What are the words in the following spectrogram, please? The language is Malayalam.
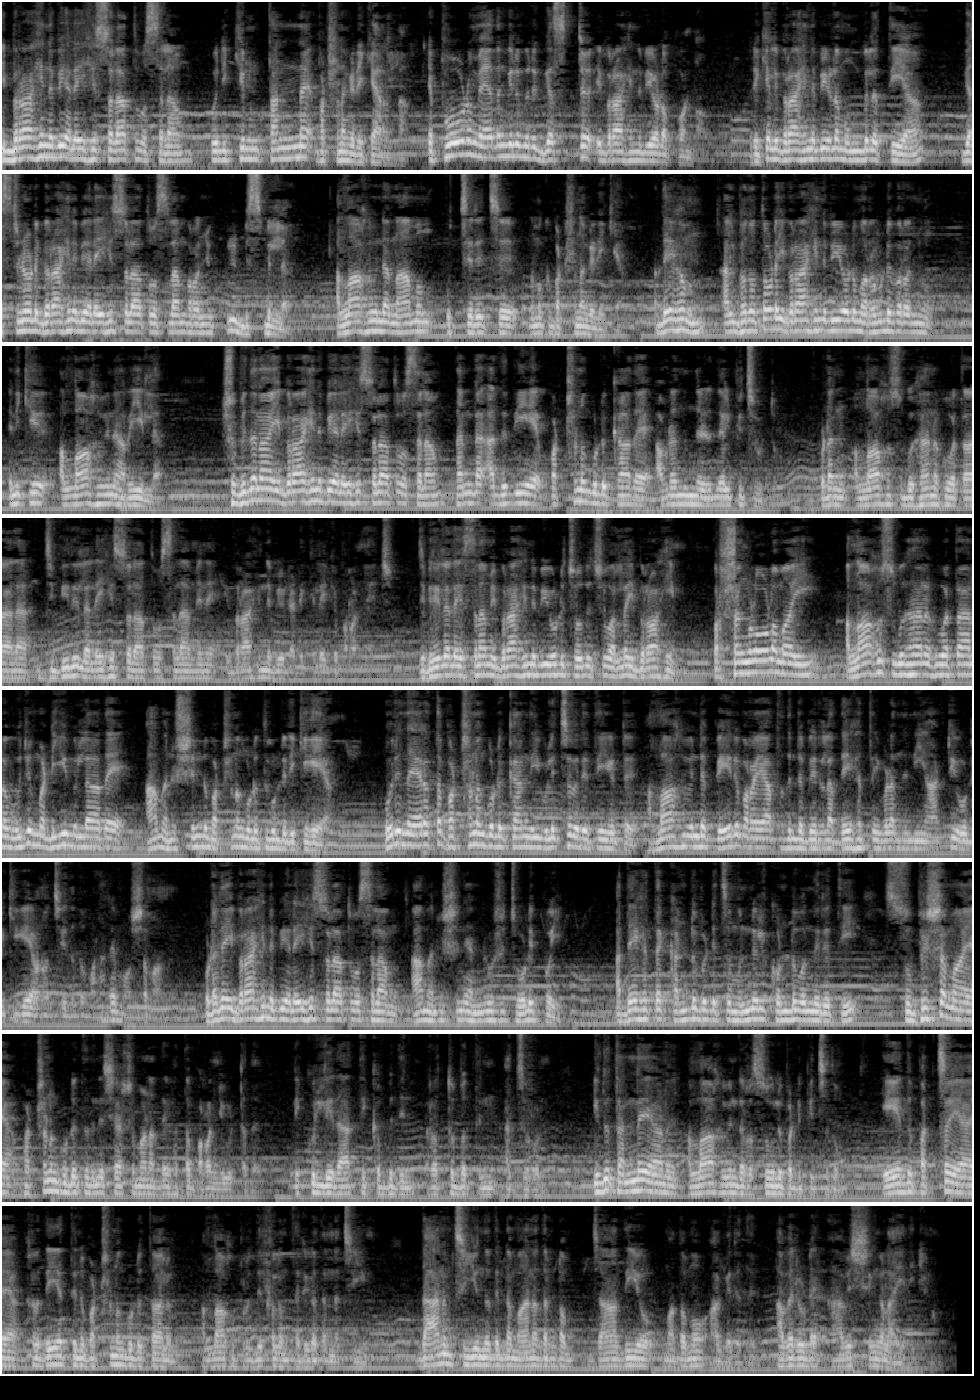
ഇബ്രാഹിം നബി അലൈഹി സ്വലാത്തു വസ്സലാം ഒരിക്കലും തന്നെ ഭക്ഷണം കഴിക്കാറില്ല. എപ്പോഴും ഏതെങ്കിലും ഒരു ഗസ്റ്റ് ഇബ്രാഹിം നബിയോടൊപ്പം ഉണ്ടാവും. ഒരിക്കൽ ഇബ്രാഹിം നബിയുടെ മുമ്പിലെത്തിയ ഗസ്റ്റിനോട് ഇബ്രാഹിം നബി അലൈഹി സ്വലാത്തു വസ്സലാം പറഞ്ഞു "കുൽ ബിസ്മില്ല. അള്ളാഹുവിന്റെ നാമം ഉച്ചരിച്ച് നമുക്ക് ഭക്ഷണം കഴിക്കാം. അദ്ദേഹം അത്ഭുതത്തോടെ ഇബ്രാഹിം നബിയോട് മറുപടി പറഞ്ഞു എനിക്ക് അള്ളാഹുവിനെ അറിയില്ല. ക്ഷുഭിതനായ ഇബ്രാഹിം നബി അലൈഹി സ്വലാത്തു വസ്സലാം തന്റെ അതിഥിയെ ഭക്ഷണം കൊടുക്കാതെ അവിടെ നിന്ന് എഴുന്നേൽപ്പിച്ചു വിട്ടു. ഉടൻ അള്ളാഹു സുബാനഹുല ജിബിരിൽ അലഹി സ്വലാത്തു വസ്സലാമിനെ ഇബ്രാഹിം നബിയുടെ അടുക്കിലേക്ക് പറഞ്ഞയച്ചു. ജിബിരിൽ അലൈഹി സ്വലാം ഇബ്രാഹിം നബിയോട് ചോദിച്ചു അല്ല ഇബ്രാഹിം വർഷങ്ങളോളമായി അള്ളാഹു സുബാനഹുവത്താല ഒരു മടിയുമില്ലാതെ ആ മനുഷ്യന് ഭക്ഷണം കൊടുത്തുകൊണ്ടിരിക്കുകയാണ്. ഒരു നേരത്തെ ഭക്ഷണം കൊടുക്കാൻ നീ വിളിച്ചു വരുത്തിയിട്ട് അള്ളാഹുവിന്റെ പേര് പറയാത്തതിന്റെ പേരിൽ അദ്ദേഹത്തെ ഇവിടെ നിന്ന് നീ ആട്ടി ഓടിക്കുകയാണോ ചെയ്തത്? വളരെ മോശമാണ്. ഉടനെ ഇബ്രാഹിം നബി അലഹി സ്വലാത്തു വസ്സലാം ആ മനുഷ്യനെ അന്വേഷിച്ചോടിപ്പോയി അദ്ദേഹത്തെ കണ്ടുപിടിച്ച് മുന്നിൽ കൊണ്ടുവന്നിരുത്തി സുഭിക്ഷമായ ഭക്ഷണം കൊടുത്തതിന് ശേഷമാണ് അദ്ദേഹത്തെ പറഞ്ഞു വിട്ടത് റത്തുബത്തിൻ അജുറുൻ. ഇത് തന്നെയാണ് അള്ളാഹുവിന്റെ റസൂൽ പഠിപ്പിച്ചതും. ഏത് പച്ചയായ ഹൃദയത്തിന് ഭക്ഷണം കൊടുത്താലും അള്ളാഹു പ്രതിഫലം തരിക തന്നെ ചെയ്യും. ദാനം ചെയ്യുന്നതിന്റെ മാനദണ്ഡം ജാതിയോ മതമോ ആകരുത്. അവരുടെ ആവശ്യങ്ങളായിരിക്കണം.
